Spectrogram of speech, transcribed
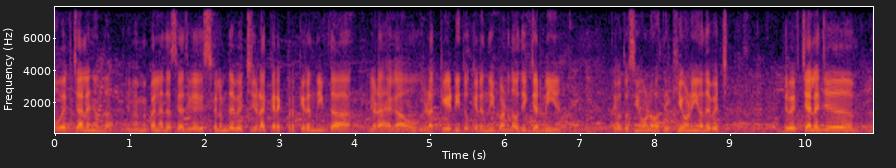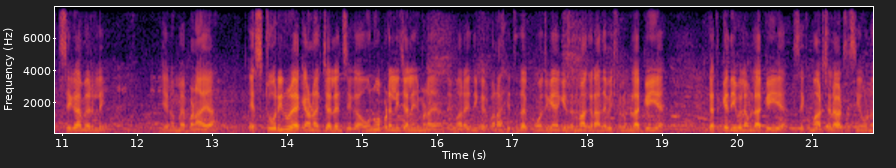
ਉਹ ਇੱਕ ਚੈਲੰਜ ਹੁੰਦਾ। ਜਿਵੇਂ ਮੈਂ ਪਹਿਲਾਂ ਦੱਸਿਆ ਸੀਗਾ ਕਿ ਇਸ ਫਿਲਮ ਦੇ ਵਿੱਚ ਜਿਹੜਾ ਕੈਰੈਕਟਰ ਕਿਰਨਦੀਪ ਦਾ ਜਿਹੜਾ ਹੈਗਾ, ਉਹ ਜਿਹੜਾ ਕੇਡੀ ਤੋਂ ਕਿਰਨਦੀਪ ਬਣਦਾ, ਉਹਦੀ ਇੱਕ ਜਰਨੀ ਆ। ਤੇ ਉਹ ਤੁਸੀਂ ਹੁਣ ਉਹ ਦੇਖੀ ਹੋਣੀ ਉਹਦੇ ਵਿੱਚ। ਤੇ ਉਹ ਇੱਕ ਚੈਲੰਜ ਸੀਗਾ ਮੇਰੇ ਲਈ, ਜਿਹਨੂੰ ਮੈਂ ਬਣਾਇਆ। ਇਸ ਸਟੋਰੀ ਨੂੰ ਲੈ ਕੇ ਆਉਣਾ ਇੱਕ ਚੈਲੰਜ ਸੀਗਾ ਉਹਨੂੰ ਆਪਣੇ ਲਈ ਚੈਲੰਜ ਬਣਾਇਆ ਤੇ ਮਹਾਰਾਜ ਦੀ ਕਿਰਪਾ ਨਾਲ ਇੱਥੇ ਤੱਕ ਪਹੁੰਚ ਗਏ ਹਾਂ ਕਿ ਸਿਨੇਮਾ ਘਰਾਂ ਦੇ ਵਿੱਚ ਫਿਲਮ ਲੱਗ ਗਈ ਹੈ ਗੱਤਕੇ ਦੀ ਫਿਲਮ ਲੱਗ ਗਈ ਹੈ ਸਿੱਖ ਮਾਰਸ਼ਲ ਆਰਟਸ ਅਸੀਂ ਹੁਣ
